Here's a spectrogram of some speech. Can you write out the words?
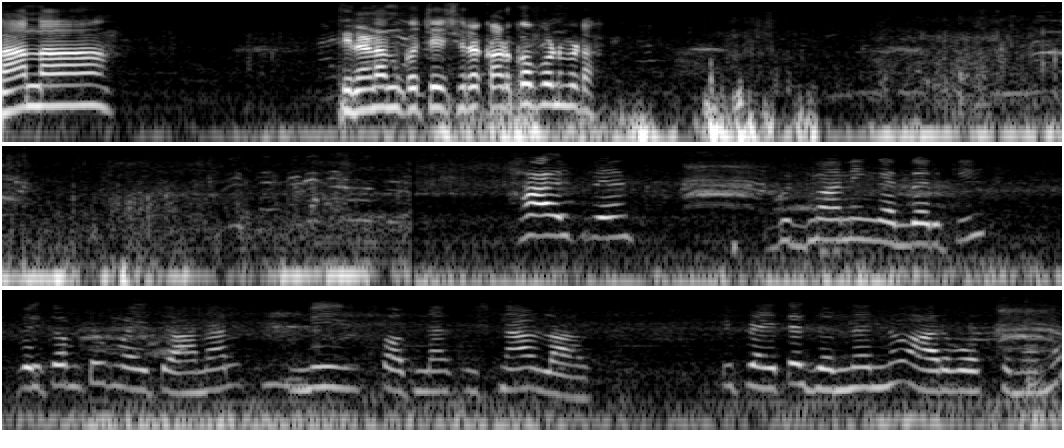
నాన్న తినడానికి వచ్చేసిరా కడుకోపండి బిడ్డ. హాయ్ ఫ్రెండ్స్ గుడ్ మార్నింగ్ అందరికీ. వెల్కమ్ టు మై ఛానల్ మీ స్వప్న కృష్ణ వ్లాగ్స్ ఇప్పుడైతే జొన్నను ఆరబోస్తున్నాము.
